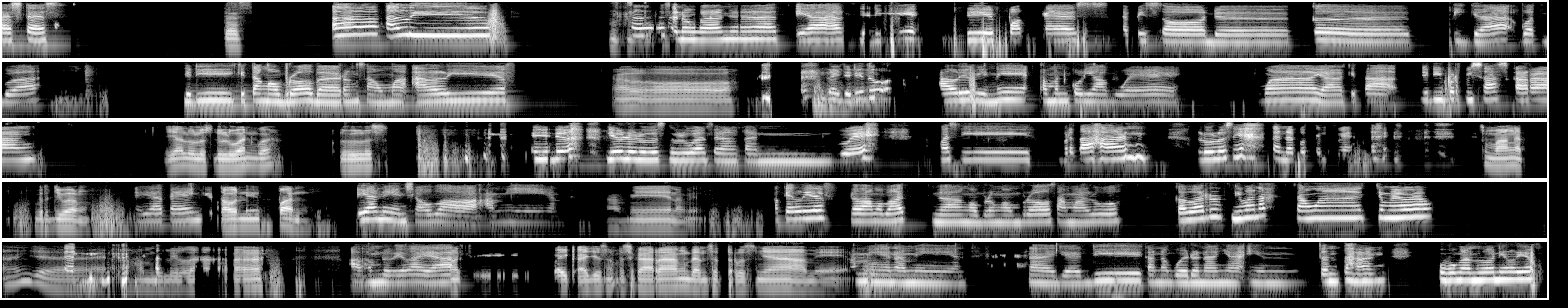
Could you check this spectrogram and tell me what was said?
Tes tes. Tes. Ah, Alif. Ah, seneng banget. Ya, jadi di podcast episode ketiga buat gua. Jadi kita ngobrol bareng sama Alif. Halo. Nah, jadi tuh Alif ini temen kuliah gue. Cuma ya kita jadi berpisah sekarang. Ya lulus duluan gua. Lulus. Iya dia dia udah lulus duluan sedangkan gue masih bertahan lulusnya tanda kutip ya. Semangat berjuang. Iya thank you. Tahun depan. Iya nih insya Allah amin. Amin, amin. Oke Liv, udah lama banget nggak ngobrol-ngobrol sama lu. Kabar gimana sama Cemewel? Anjay. Alhamdulillah. Alhamdulillah ya. Masih baik aja sampai sekarang dan seterusnya. Amin. Amin amin. Nah jadi karena gue udah nanyain tentang hubungan lo nih Liv,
